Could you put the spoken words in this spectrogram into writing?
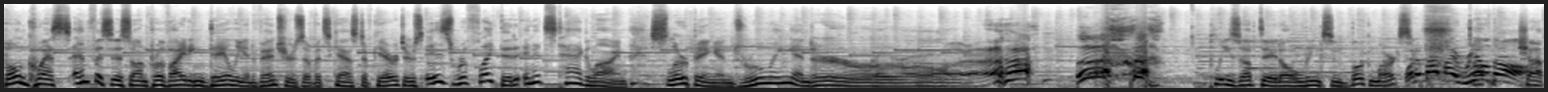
Bone Quest's emphasis on providing daily adventures of its cast of characters is reflected in its tagline slurping and drooling and. Please update all links and bookmarks. What about my real Oh, doll? Shut up.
